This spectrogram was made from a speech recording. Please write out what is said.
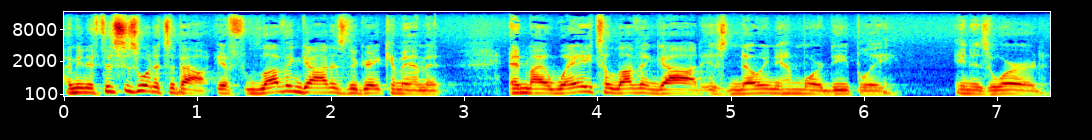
I mean, if this is what it's about, if loving God is the great commandment, and my way to loving God is knowing Him more deeply in His Word,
